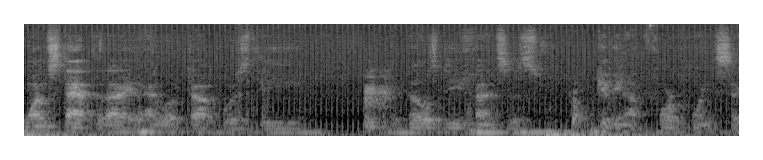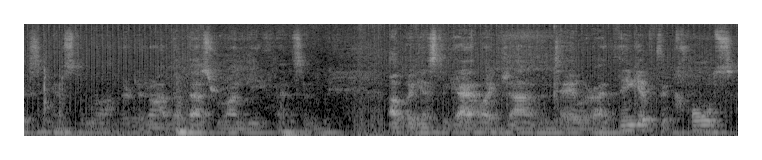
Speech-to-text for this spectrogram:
one stat that I, I looked up was the, the Bills' defense is giving up 4.6 against the run. They don't have the best run defense, and up against a guy like Jonathan Taylor, I think if the Colts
